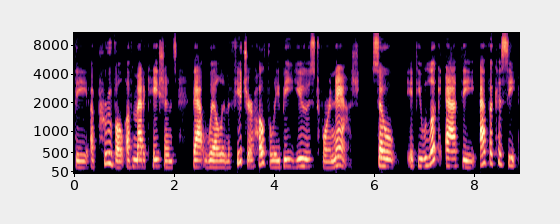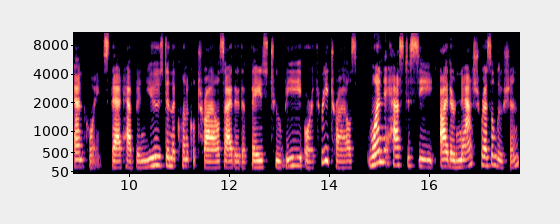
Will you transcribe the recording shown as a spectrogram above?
the approval of medications that will, in the future, hopefully be used for NASH. So, if you look at the efficacy endpoints that have been used in the clinical trials, either the phase 2B or 3 trials, one has to see either NASH resolution,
